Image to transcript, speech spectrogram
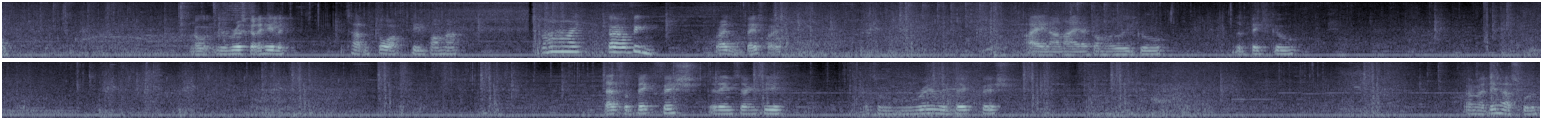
Nu, vi risker det hele. Vi tager den store pil frem her. Nej, nej, nej. Jo, jeg fik den. Right in the face, faktisk. Ej, nej, nej, jeg kommer ud i goo. The big goo. That's a big fish. Er det eneste, jeg kan. That's a really big fish. Hvad med det her skud? Er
